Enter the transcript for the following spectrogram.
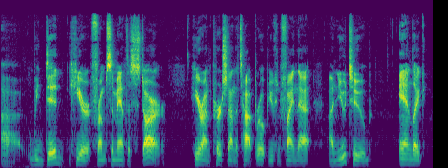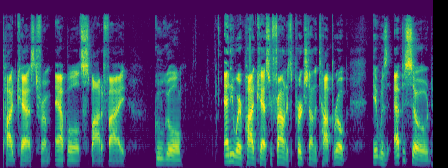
Uh, we did hear from Samantha Starr here on Perched on the Top Rope. You can find that on YouTube and like podcasts from Apple, Spotify, Google, anywhere podcasts are found. It's Perched on the Top Rope. It was episode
